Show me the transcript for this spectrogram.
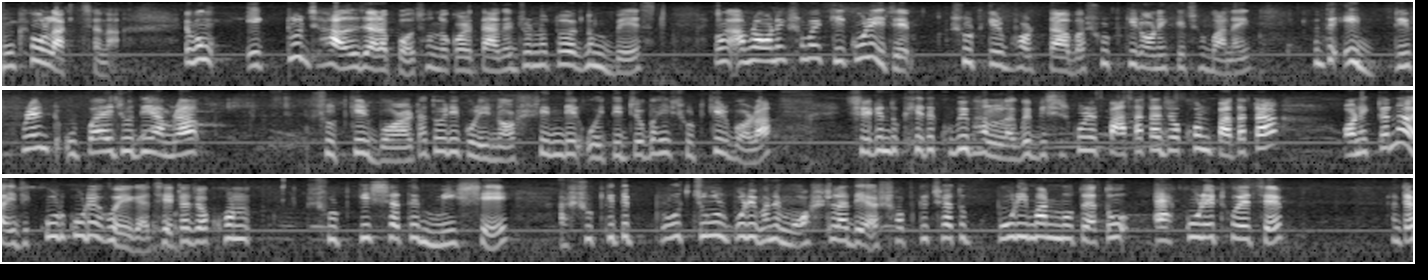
মুখেও লাগছে না। এবং একটু ঝাল যারা পছন্দ করে তাদের জন্য তো একদম বেস্ট এবং আমরা অনেক সময় কি করি যে, শুটকির ভর্তা বা শুটকির অনেক কিছু বানাই। কিন্তু এই ডিফারেন্ট উপায়ে যদি আমরা শুটকির বড়াটা তৈরি করি, নরসিংদীর ঐতিহ্যবাহী শুটকির বড়া সেটা কিন্তু খেতে খুবই ভালো লাগবে। বিশেষ করে পাতাটা যখন, পাতাটা অনেকটা না, এই যে কুরকুরে হয়ে গেছে, এটা যখন শুটকির সাথে মিশে, আর শুটকিতে প্রচুর পরিমাণে মশলা দেওয়া সব কিছু এত পরিমাণ মতো, এত অ্যাকুরেট হয়েছে এটা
